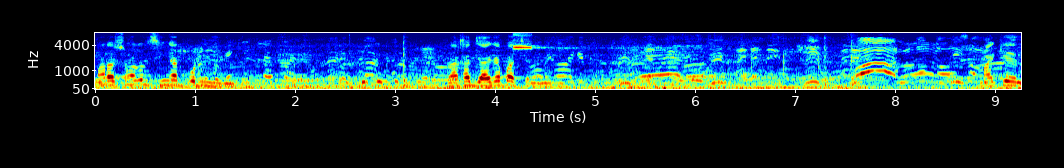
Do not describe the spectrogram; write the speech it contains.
মারার সময় এখন সিঙ্গার পড়ে নিল কিন্তু। রাখার জায়গা পাচ্ছে না নাকি? মাইকেল।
